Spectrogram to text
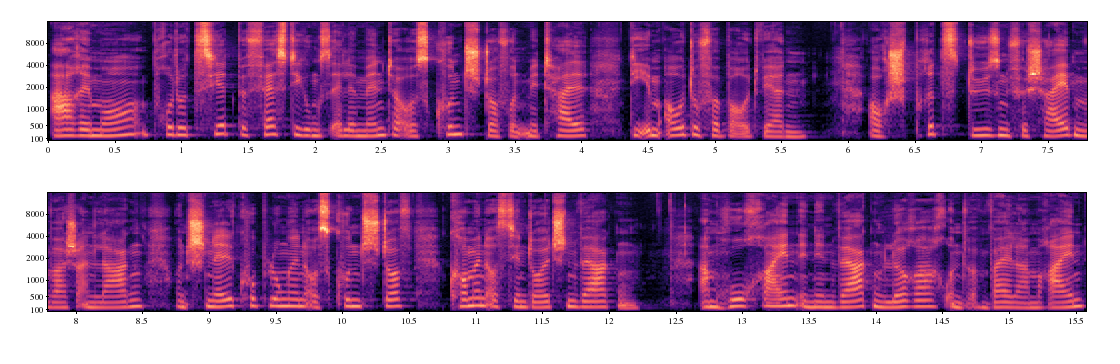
Aremont produziert Befestigungselemente aus Kunststoff und Metall, die im Auto verbaut werden. Auch Spritzdüsen für Scheibenwaschanlagen und Schnellkupplungen aus Kunststoff kommen aus den deutschen Werken. Am Hochrhein, in den Werken Lörrach und am Weiler am Rhein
